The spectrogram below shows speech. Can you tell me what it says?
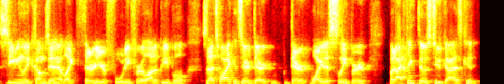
seemingly comes in at like 30 or 40 for a lot of people. So that's why I consider Derrick Derrick White a sleeper. But I think those two guys could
